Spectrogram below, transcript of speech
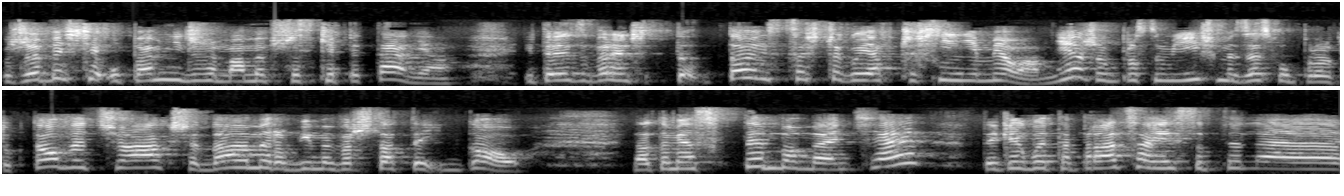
żeby się upewnić, że mamy wszystkie pytania. I to jest wręcz, to, to, jest coś, czego ja wcześniej nie miałam, nie? Że po prostu mieliśmy zespół produktowy, ciach, siadamy, robimy warsztaty i go. Natomiast w tym momencie, tak jakby ta praca jest o tyle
